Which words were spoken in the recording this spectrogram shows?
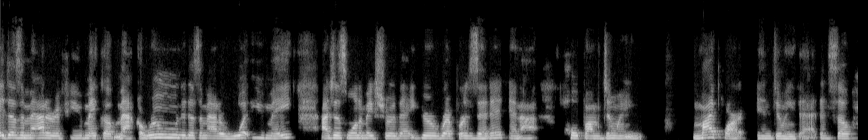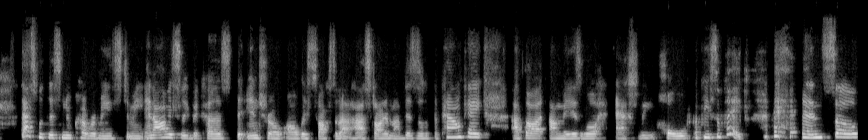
it doesn't matter if you make a macaroon, it doesn't matter what you make. I just want to make sure that you're represented, and I hope I'm doing my part in doing that. And so that's what this new cover means to me. And obviously, because the intro always talks about how I started my business with the pound cake, I thought I may as well actually hold a piece of cake. and so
